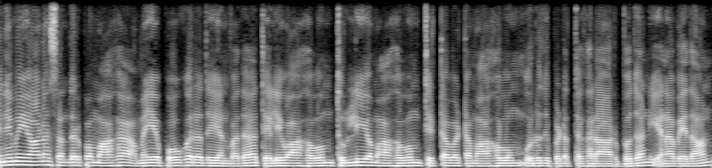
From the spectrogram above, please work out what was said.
இனிமையான சந்தர்ப்பமாக அமைய போகிறது என்பதை தெளிவாகவும் துல்லியமாகவும் திட்டவட்டமாகவும் உறுதிப்படுத்துகிறார் புதன். எனவேதான்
